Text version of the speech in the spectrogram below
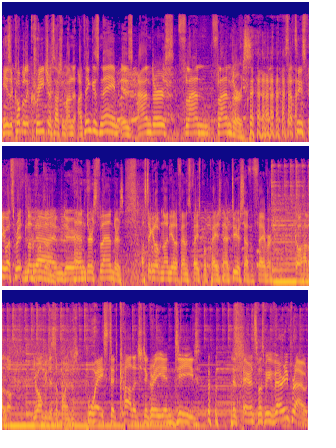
He's a couple of creatures him, and I think his name is Anders Flan Flanders. that seems to be what's written on the front. Flanders. Anders Flanders. I'll stick it up on 98 FM's Facebook page now. Do yourself a favour. Go have a look. You won't be disappointed. Wasted college degree indeed. His parents must be very proud.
